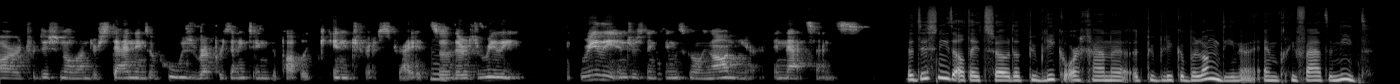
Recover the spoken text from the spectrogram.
our traditional understandings of who's representing the public interest, right? Mm. So there's really, really interesting things going on here in that sense. Het is niet altijd zo dat publieke organen het publieke belang dienen en private niet.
